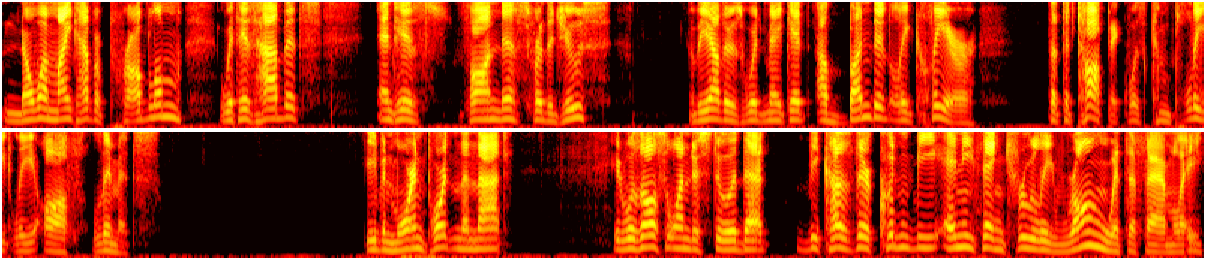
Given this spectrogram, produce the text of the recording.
Noah might have a problem with his habits and his fondness for the juice, the others would make it abundantly clear that the topic was completely off limits. Even more important than that, it was also understood that because there couldn't be anything truly wrong with the family,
